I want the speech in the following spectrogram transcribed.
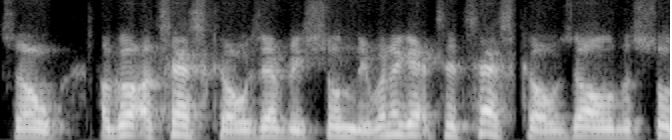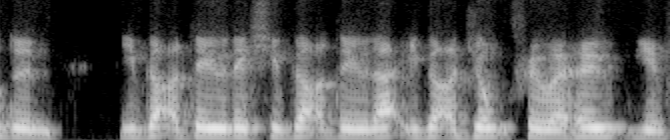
So I go to Tesco's every Sunday. When I get to Tesco's, all of a sudden you've got to do this, you've got to do that, you've got to jump through a hoop. You've,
